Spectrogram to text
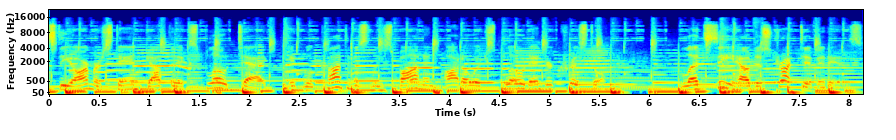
Once the armor stand got the explode tag, it will continuously spawn an auto-explode ender crystal. Let's see how destructive it is.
